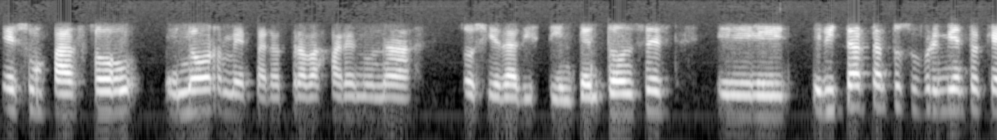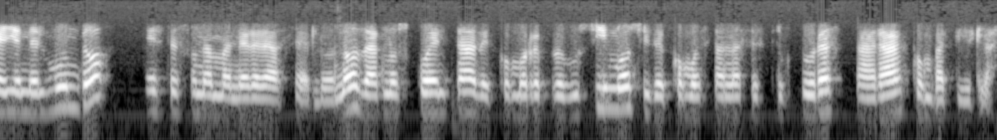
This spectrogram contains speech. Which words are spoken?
es un paso enorme para trabajar en una sociedad distinta. Entonces, eh, evitar tanto sufrimiento que hay en el mundo, esta es una manera de hacerlo, ¿no? Darnos cuenta de cómo reproducimos y de cómo están las estructuras para combatirlas.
